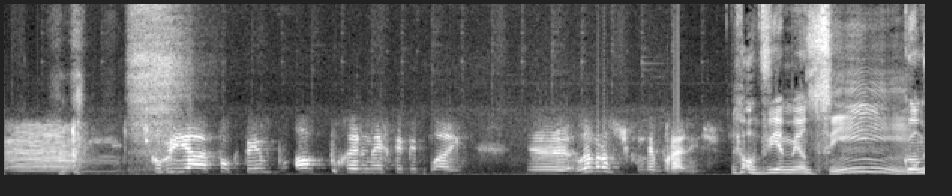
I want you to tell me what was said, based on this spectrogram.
Uh, descobri há pouco tempo algo porreiro na RTP Play. Uh, Lembram-se dos contemporâneos? Obviamente. Sim! Como,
